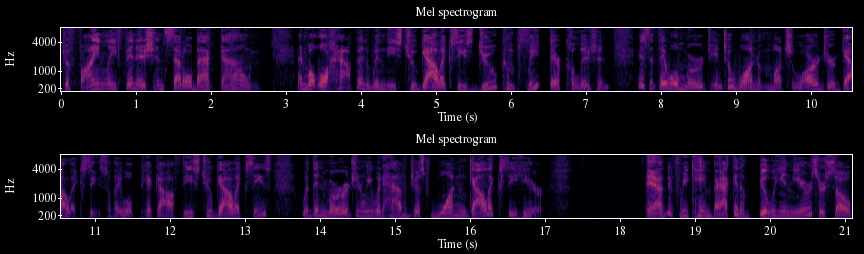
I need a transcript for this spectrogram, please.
to finally finish and settle back down. And what will happen when these two galaxies do complete their collision is that they will merge into one much larger galaxy. So they will pick off these two galaxies would then merge and we would have just one galaxy here. And if we came back in a billion years or so,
